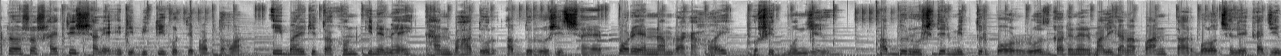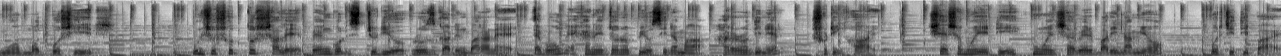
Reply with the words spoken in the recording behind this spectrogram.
আঠারোশো সাঁইত্রিশ সালে এটি বিক্রি করতে বাধ্য হন। এই বাড়িটি তখন কিনে নেয় খান বাহাদুর আব্দুর রশিদ সাহেব। পরে এর নাম রাখা হয় রশিদ মঞ্জিল। আব্দুর রশিদের মৃত্যুর পর রোজ গার্ডেনের মালিকানা পান তার বড় ছেলে কাজী মোহাম্মদ বশির। উনিশশো সত্তর সালে বেঙ্গল স্টুডিও রোজ গার্ডেন বাড়া নেয় এবং এখানে জনপ্রিয় সিনেমা হারানো দিনের শুটিং হয়। সে সময় এটি হুমায়ুন সাহেবের বাড়ি নামেও পরিচিতি পায়।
